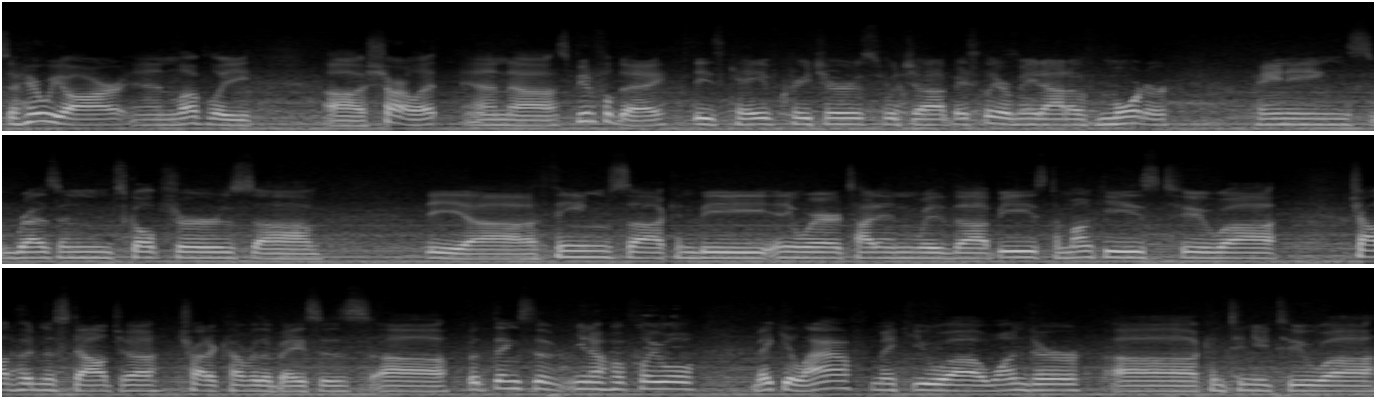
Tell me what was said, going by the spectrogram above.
So here we are in lovely uh, Charlotte, and uh, it's a beautiful day. These cave creatures, which uh, basically are made out of mortar, paintings, resin, sculptures. Um, the uh, themes can be anywhere tied in with bees to monkeys to childhood nostalgia, try to cover the bases, uh, but things that, you know, hopefully will make you laugh, make you uh, wonder, uh, continue to uh,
